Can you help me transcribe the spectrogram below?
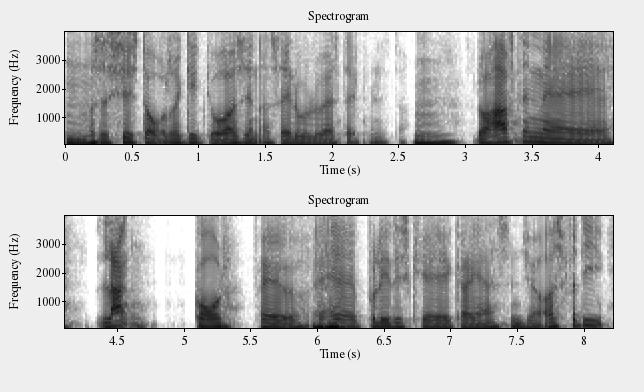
Mm. Og så sidste år, så gik du også ind og sagde, at du ville være statsminister. Mm. Så du har haft en øh, lang, kort periode, mm. øh, politisk øh, karriere, synes jeg. Også fordi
